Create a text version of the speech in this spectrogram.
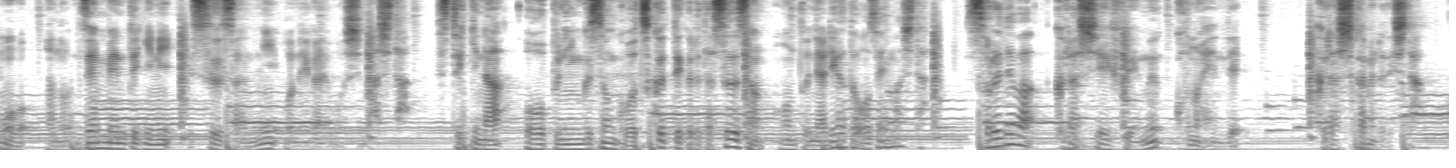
もうあの全面的にスーさんにお願いをしました。素敵なオープニングソングを作ってくれたスーさん本当にありがとうございました。それでは暮らし FM この辺で。暮らしカメラでした。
